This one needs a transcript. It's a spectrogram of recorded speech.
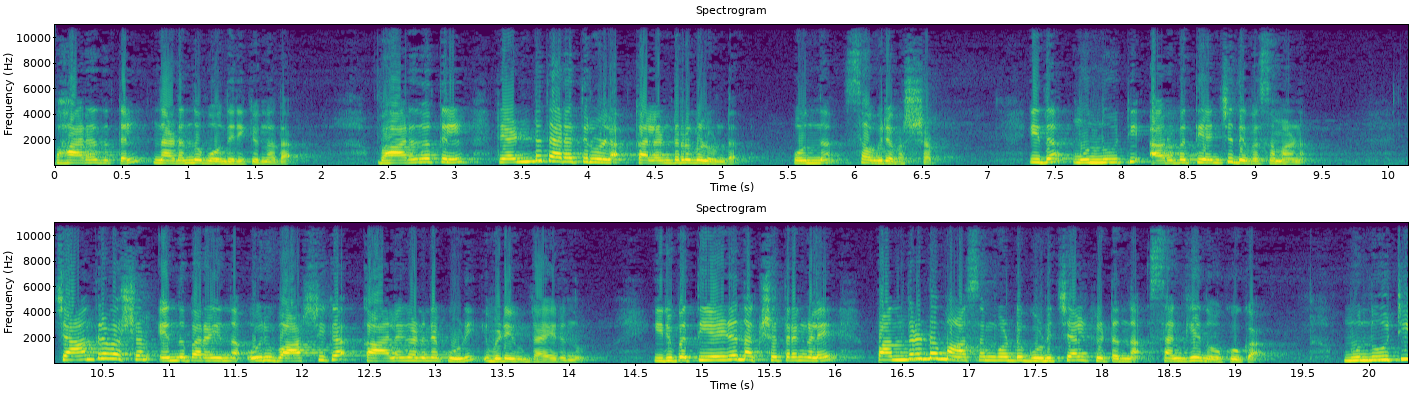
ഭാരതത്തിൽ നടന്നു പോന്നിരിക്കുന്നത് ഭാരതത്തിൽ രണ്ട് തരത്തിലുള്ള കലണ്ടറുകളുണ്ട്. ഒന്ന് സൗരവർഷം. ഇത് മുന്നൂറ്റി അറുപത്തിയഞ്ച് ദിവസമാണ്. ചാന്ദ്രവർഷം എന്ന് പറയുന്ന ഒരു വാർഷിക കാലഗണന കൂടി ഇവിടെ ഉണ്ടായിരുന്നു. ഇരുപത്തിയേഴ് നക്ഷത്രങ്ങളെ പന്ത്രണ്ട് മാസം കൊണ്ട് ഗുണിച്ചാൽ കിട്ടുന്ന സംഖ്യ നോക്കുക. മുന്നൂറ്റി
